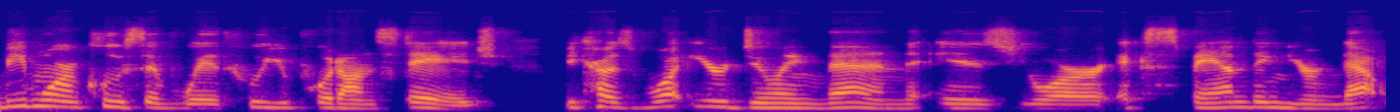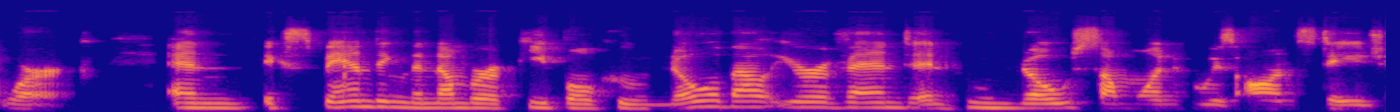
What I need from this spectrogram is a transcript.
be more inclusive with who you put on stage, because what you're doing then is you're expanding your network and expanding the number of people who know about your event and who know someone who is on stage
